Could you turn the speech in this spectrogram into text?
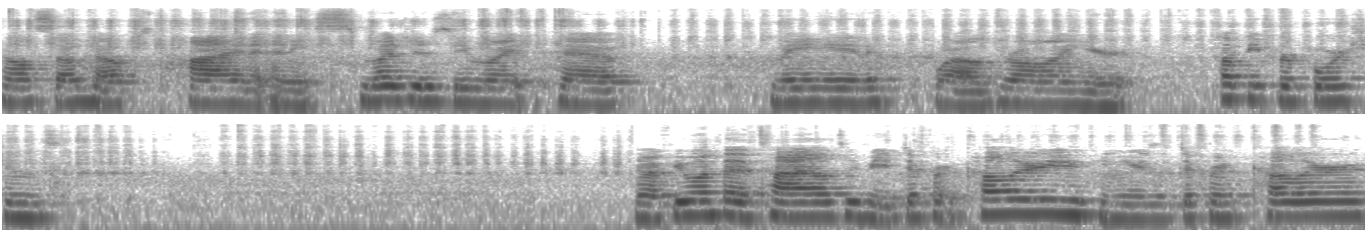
It also helps hide any smudges you might have made while drawing your puppy proportions. Now if you want the tile to be a different color, you can use a different color.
